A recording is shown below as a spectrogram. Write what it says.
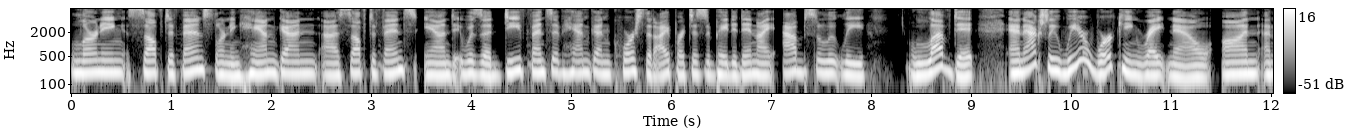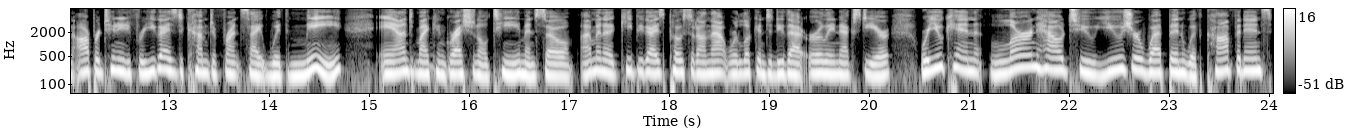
learning self-defense, learning handgun uh, self-defense and it was a defensive handgun course that I participated in. I absolutely loved it. And actually we are working right now on an opportunity for you guys to come to Front Sight with me and my congressional team. And so i'm going to keep you guys posted on that. We're looking to do that early next year where you can learn how to use your weapon with confidence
